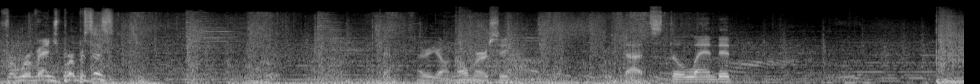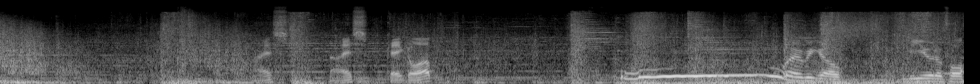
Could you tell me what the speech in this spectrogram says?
for revenge purposes. Okay, there we go. No mercy. That still landed. Nice. Nice. Okay, go up. Ooh, there we go. Beautiful.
